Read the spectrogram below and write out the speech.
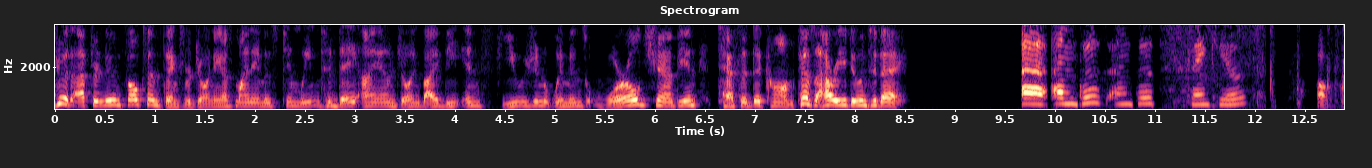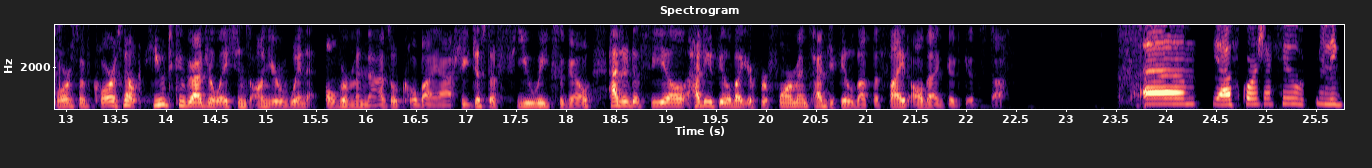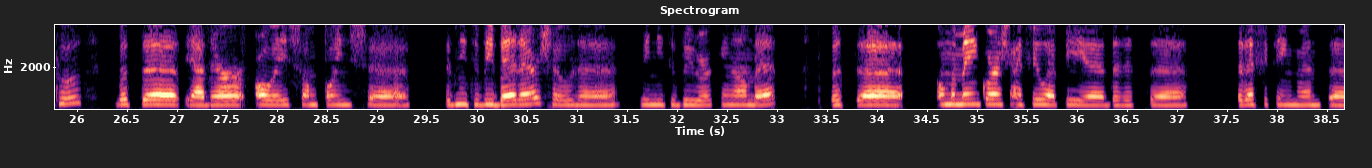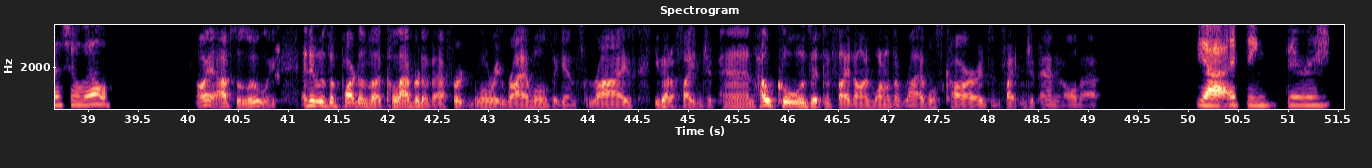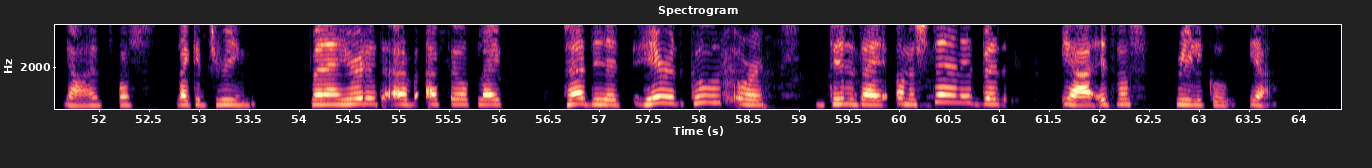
Good afternoon, folks, and thanks for joining us. My name is Tim Wheaton. Today I am joined by the Enfusion Women's World Champion, Tessa de Kom. Tessa, how are you doing today? Uh, I'm good. I'm good. Thank you. Of course, of course. No, huge congratulations on your win over Manazo Kobayashi just a few weeks ago. How did it feel? How do you feel about your performance? How did you feel about the fight? All that good, good stuff. Um, yeah, of course, I feel really good, but uh, yeah, there are always some points uh, that need to be better, so the, we need to be working on that. But uh, on the main course, I feel happy uh, that it uh, that everything went uh, so well. Oh yeah, absolutely. And it was a part of a collaborative effort, Glory Rivals against Rise. You got to fight in Japan. How cool was it to fight on one of the Rivals cards and fight in Japan and all that? Yeah, I think there's yeah, it was like a dream. When I heard it, I, I felt like, huh, did I hear it good or didn't I understand it? But yeah, it was really cool. Yeah.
